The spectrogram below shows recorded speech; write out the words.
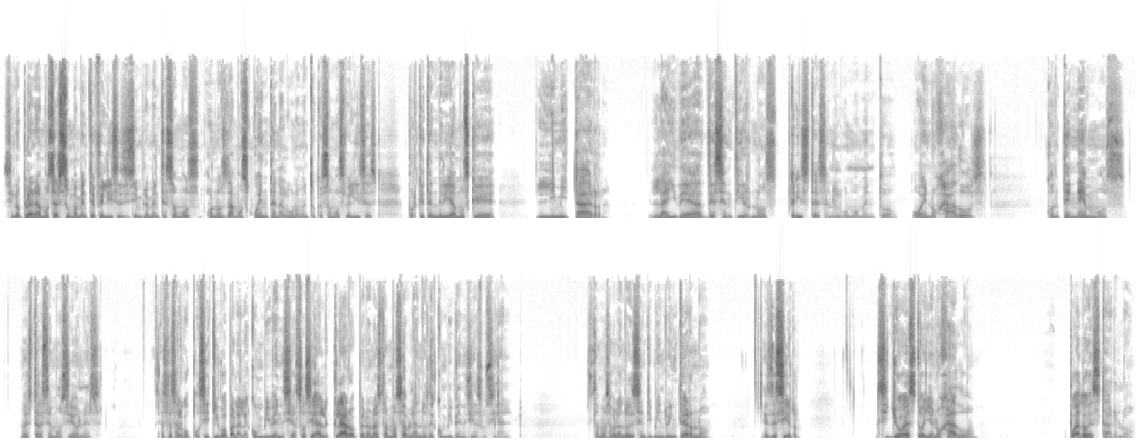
si no planeamos ser sumamente felices y simplemente somos o nos damos cuenta en algún momento que somos felices, ¿por qué tendríamos que limitar la idea de sentirnos tristes en algún momento o enojados. Contenemos nuestras emociones. Eso es algo positivo para la convivencia social, claro, pero no estamos hablando de convivencia social. Estamos hablando de sentimiento interno. Es decir, si yo estoy enojado, puedo estarlo.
